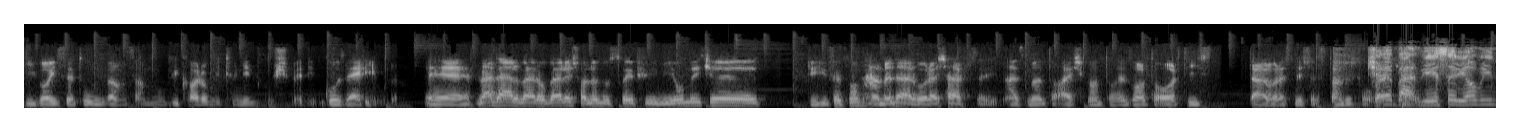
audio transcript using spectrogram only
device تون و مثلا موزیکا رو می‌تونین گوش بدین گذری و در برابرش حالا نسخه premium ه که دیگه فکر کنم همه دربارش حرف زدیم. از من تا اشکان تا هزار تا آرتیست. دربارش نشستن که. یه سری هم این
